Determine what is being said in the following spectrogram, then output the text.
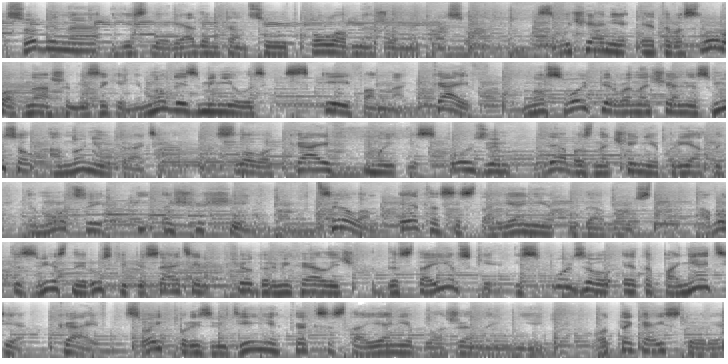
особенно если рядом танцует полуобнаженный красотка. Звучание этого слова в нашем языке немного изменилось с кейфа на кайф, но свой первоначальный смысл оно не утратило. Слово «кайф» мы используем для обозначения приятных эмоций и ощущений. В целом, это состояние удовольствия. А вот известный русский писатель Федор Михайлович Достоевский использовал это понятие «кайф» в своих произведениях как состояние блаженной неги. Вот такая история.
